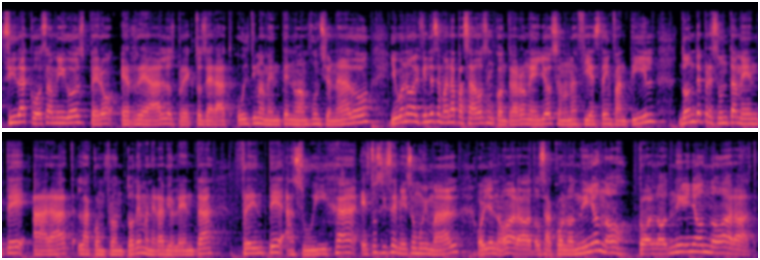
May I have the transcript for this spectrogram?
sí da cosa, amigos, pero es real. Los proyectos de Arad últimamente no han funcionado. Y bueno, el fin de semana pasado se encontraron ellos en una fiesta infantil donde presuntamente Arad la confrontó de manera violenta frente a su hija. Esto sí se me hizo muy mal. Oye, no, Arat, o sea, con los niños no, con los niños no, Arat.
